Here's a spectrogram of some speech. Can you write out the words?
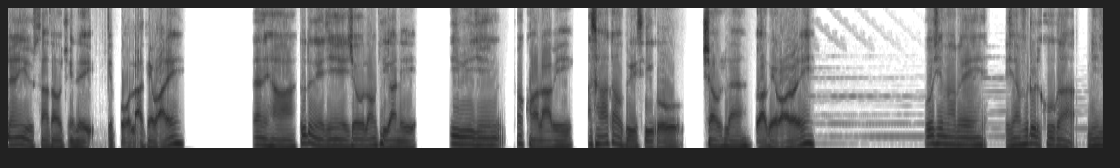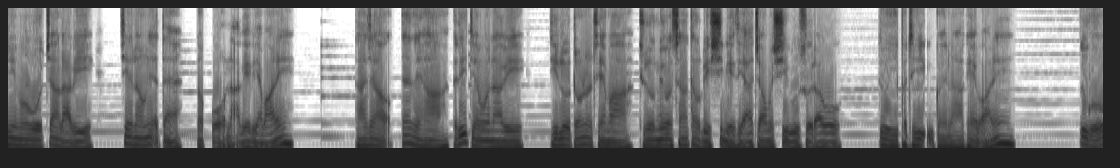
လမ်းယူစားတော့ခြင်းတွေဖြစ်ပေါ်လာခဲ့ပါတယ်။အဲ့ဒီဟာသူ့တငယ်ချင်းရဲ့ရုပ်လောင်းကြီးကနေ TV ချင်းထွက်ခွာလာပြီးအစားတောက်တွေစီကိုရှောက်လှမ်းသွားခဲ့ပါတော့တယ်။ဘိုးချင်းမှာပဲရာဖုဒ္ဓတစ်ခုကမြင်းချင်းမောကိုကျလာပြီးခြေလောင်တဲ့အတန်တော့ပေါ်လာခဲ့ပြန်ပါတယ်။ဒါကြောင့်တန်းစင်ဟာတတိတင်ဝင်လာပြီးဒီလိုတောနယ်ထဲမှာဒီလိုမျိုးအစားတောက်တွေရှိနေစရာအကြောင်းမရှိဘူးဆိုတော့ သူပတိဝင်လာခဲ့ပါတယ်။သူ့ကို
